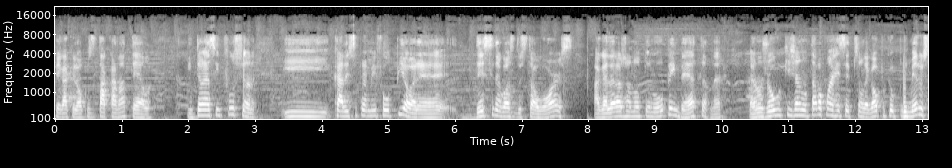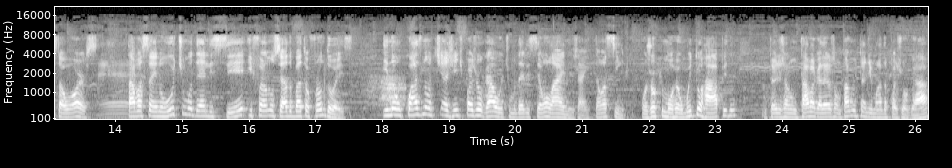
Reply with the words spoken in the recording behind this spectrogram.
pegar aquele óculos e tacar na tela. Então é assim que funciona. E, cara, isso pra mim foi o pior. É, desse negócio do Star Wars, a galera já notou no Open Beta, né? Era um jogo que já não tava com a recepção legal, porque o primeiro Star Wars É. tava saindo o último DLC e foi anunciado o Battlefront 2. E não, quase não tinha gente pra jogar o último DLC online já. Então, assim, um jogo que morreu muito rápido. Então ele já não tava, a galera já não tava muito animada pra jogar.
